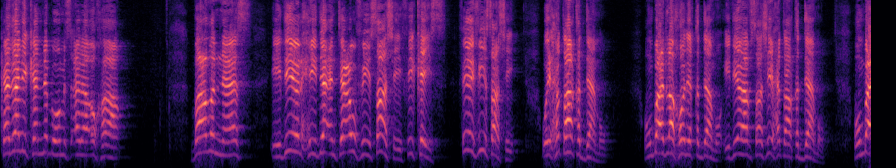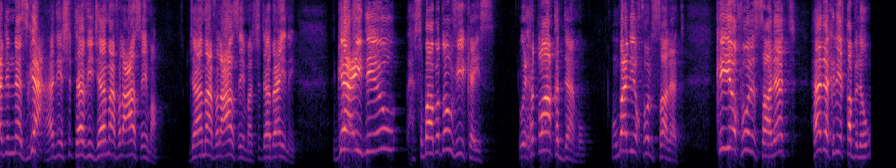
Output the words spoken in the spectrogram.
كذلك نبه مسألة أخرى. بعض الناس يدير الحذاء نتاعو في صاشي في كيس. في في صاشي ويحطها قدامه. ومن بعد الآخر قدامه يديرها في صاشي يحطها قدامه. ومن بعد الناس كاع هذه شتها في جامع في العاصمة. جامع في العاصمة شتها بعيني. كاع يديروا صبابطهم في كيس ويحطوها قدامه. ومن بعد يوقفوا للصلاه كي يوقفوا للصلاه هذاك اللي قبله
